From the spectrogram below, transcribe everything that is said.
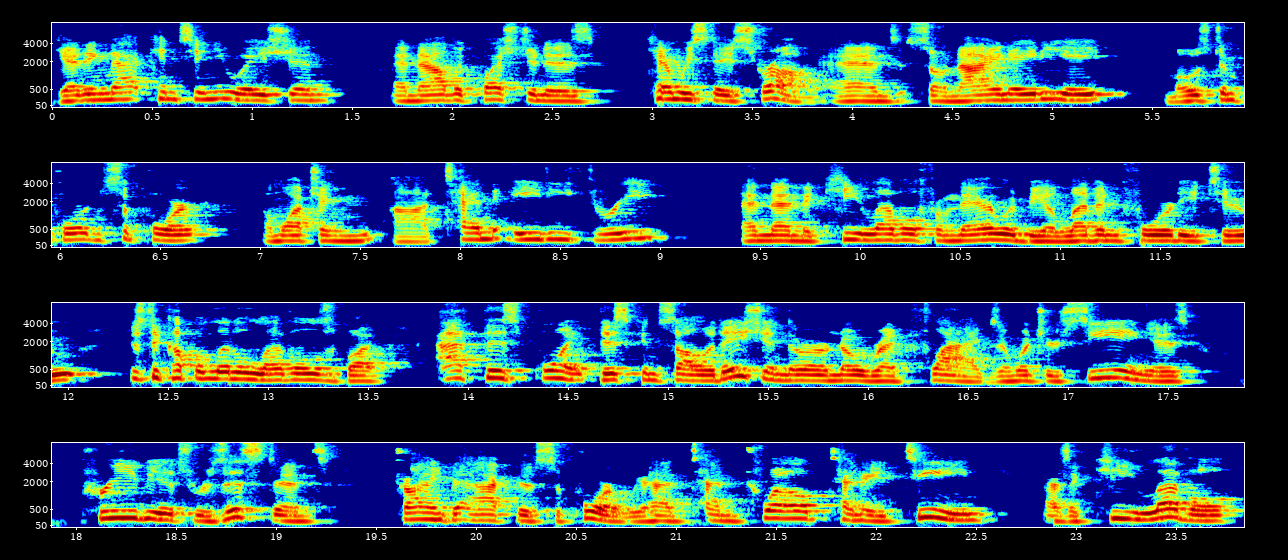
getting that continuation. And now the question is, can we stay strong? And so 988, most important support. I'm watching uh, 1083. And then the key level from there would be 1142, just a couple little levels. But at this point, this consolidation, there are no red flags. And what you're seeing is previous resistance trying to act as support. We had 1012, 1018 as a key level,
